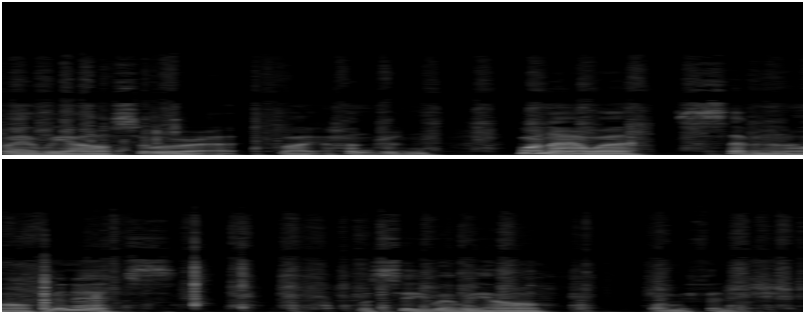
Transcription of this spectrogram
where we are. So we're at like 101 hour, seven and a half minutes. We'll see where we are when we finish.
